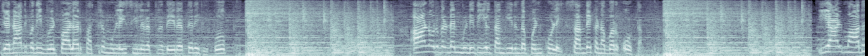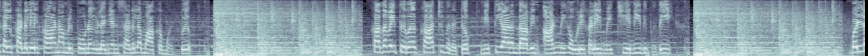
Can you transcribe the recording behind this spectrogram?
ஜனாதிபதி வேட்பாளர் பத்திரமுல்லை சீலரத்ன தேரர் தெரிவிப்பு. ஆணொருவருடன் விடுதியில் தங்கியிருந்த பெண் கொலை. சந்தேக நபர் ஓட்டம். யாழ் மாதகல் கடலில் காணாமல் போன இளைஞன் சடலமாக மீட்பு. கதவை திற காற்று விரட்டும் நித்யானந்தாவின் ஆன்மீக உரைகளை மெச்சிய நீதிபதி. வெள்ள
